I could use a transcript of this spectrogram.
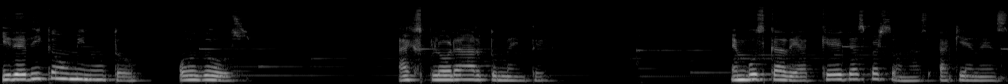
Y dedica un minuto o dos a explorar tu mente en busca de aquellas personas a quienes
